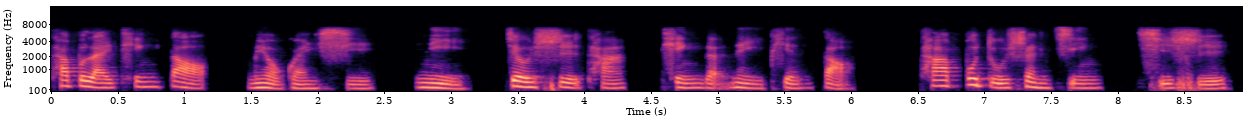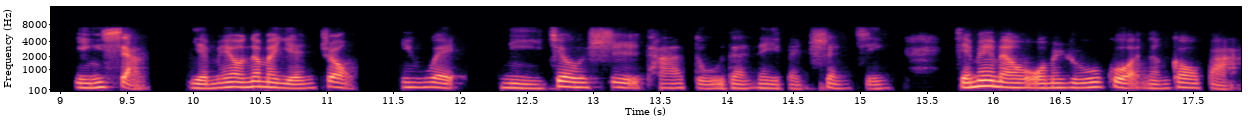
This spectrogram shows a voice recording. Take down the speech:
他不来听到，没有关系。你就是他听的那一篇道。他不读圣经。其实影响也没有那么严重，因为你就是他读的那本圣经。姐妹们，我们如果能够把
